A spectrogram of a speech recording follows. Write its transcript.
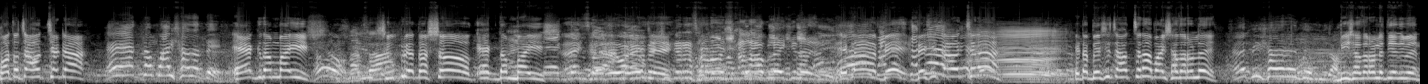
কত চা হচ্ছে এটা? একদম বাইশ হাজারতে। একদম বাইশ। সুপ্রিয় দর্শক একদম বাইশ। এটা বে- বেশি চা হচ্ছে না? এটা বেশি চা হচ্ছে না বাইশ হাজার হলে? বিশ হাজারে হলে দিয়ে দিবেন।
